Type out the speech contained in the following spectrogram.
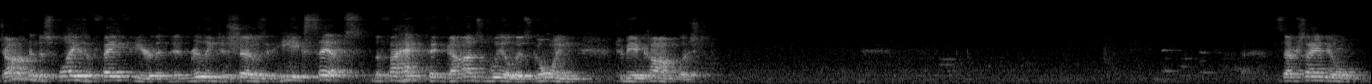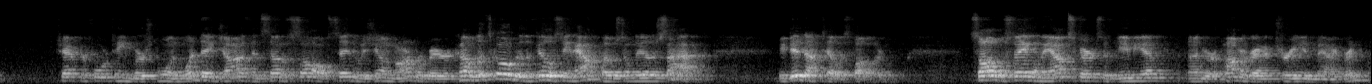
Jonathan displays a faith here that, that really just shows that he accepts the fact that God's will is going to be accomplished. Samuel chapter 14, verse 1. One day Jonathan, son of Saul, said to his young armor bearer, Come, let's go over to the Philistine outpost on the other side. He did not tell his father. Saul was staying on the outskirts of Gibeah under a pomegranate tree in Migron.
